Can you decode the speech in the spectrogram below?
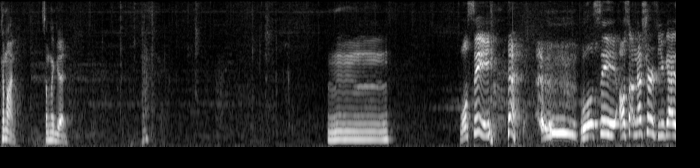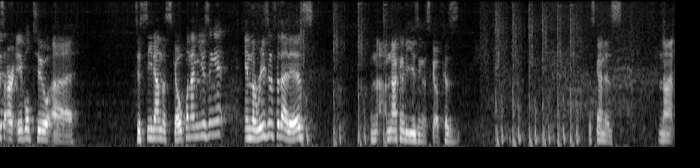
Come on, something good. Mmm. We'll see. we'll see. Also, I'm not sure if you guys are able to uh, to see down the scope when I'm using it, and the reason for that is I'm not, not going to be using the scope because this gun is not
